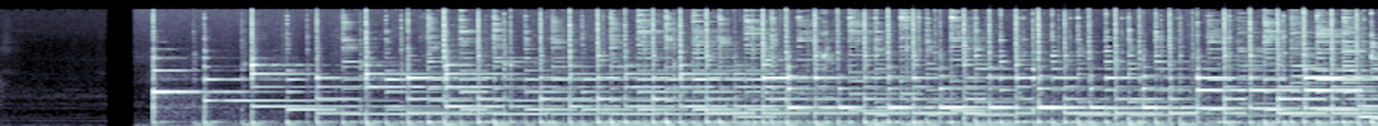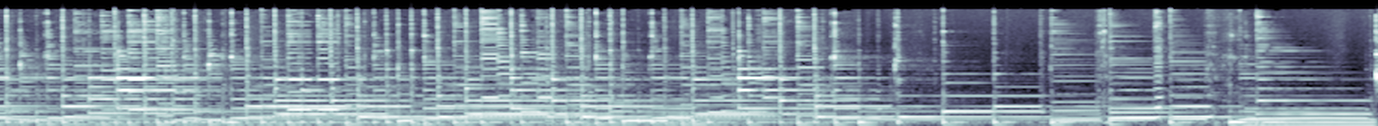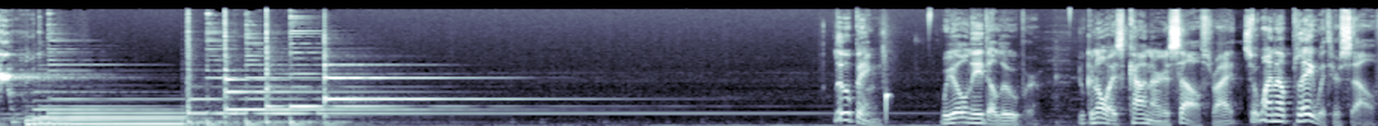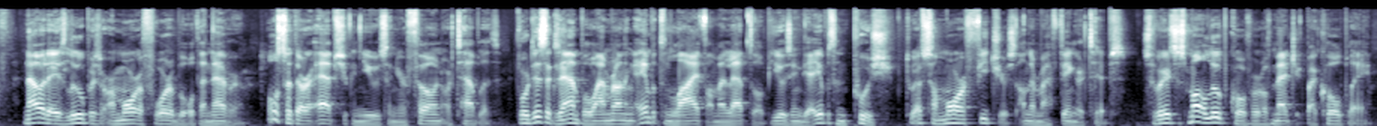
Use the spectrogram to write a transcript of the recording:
We all need a looper. You can always count on yourselves, right? So why not play with yourself? Nowadays loopers are more affordable than ever. Also there are apps you can use on your phone or tablet. For this example I'm running Ableton Live on my laptop using the Ableton Push to have some more features under my fingertips. So here's a small loop cover of Magic by Coldplay.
